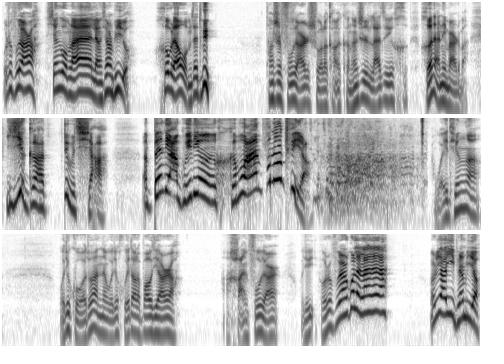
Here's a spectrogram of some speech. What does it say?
我说服务员啊，先给我们来两箱啤酒，喝不了我们再退。当时服务员就说了，可可能是来自于河河南那边的吧。一哥，对不起啊，本店规定喝不完不能退呀。我一听啊，我就果断的我就回到了包间啊，啊喊服务员，我就我说服务员过来来来来，我说要一瓶啤酒。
